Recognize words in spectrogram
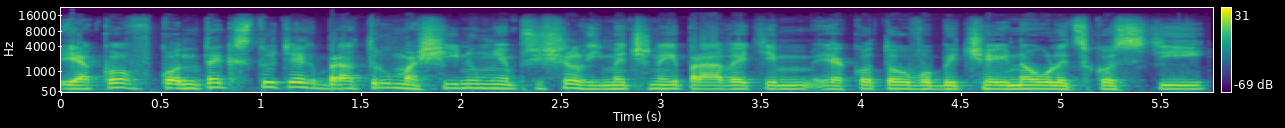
jako v kontextu těch bratrů Mašínů mě přišel výjimečný právě tím, jako tou obyčejnou lidskostí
